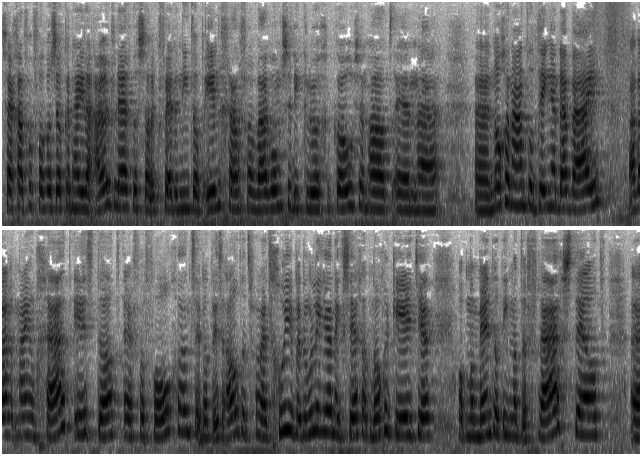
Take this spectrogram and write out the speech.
zij gaf vervolgens ook een hele uitleg. Daar zal ik verder niet op ingaan van waarom ze die kleur gekozen had. En uh, nog een aantal dingen daarbij. Maar waar het mij om gaat is dat er vervolgens, en dat is altijd vanuit goede bedoelingen, ik zeg het nog een keertje, op het moment dat iemand een vraag stelt, uh,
